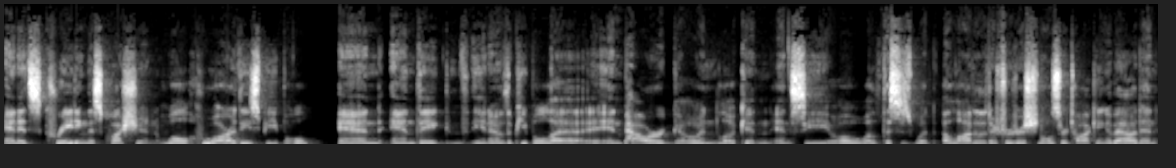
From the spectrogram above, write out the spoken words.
And it's creating this question well, who are these people? And and they you know the people uh, in power go and look and and see oh well this is what a lot of the traditionals are talking about. And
